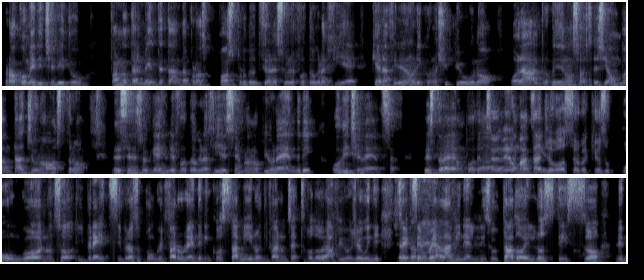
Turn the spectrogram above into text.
Però come dicevi tu, fanno talmente tanta post-produzione sulle fotografie che alla fine non riconosci più uno o l'altro. Quindi non so se sia un vantaggio nostro, nel senso che le fotografie sembrano più rendering o viceversa. Questo è un po' da. Secondo me è un vantaggio vostro perché io suppongo, non so i prezzi, però suppongo che fare un rendering costa meno di fare un set fotografico. Cioè, quindi se, se, poi alla fine il risultato è lo stesso, ne,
